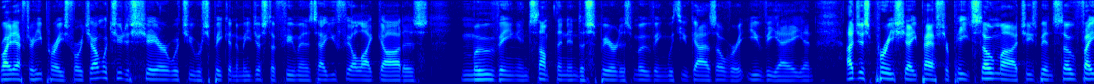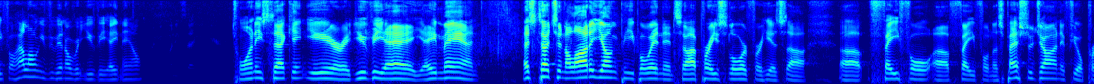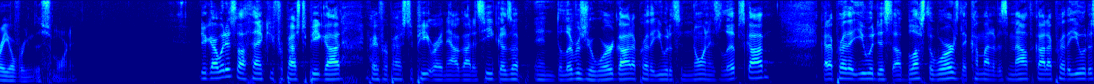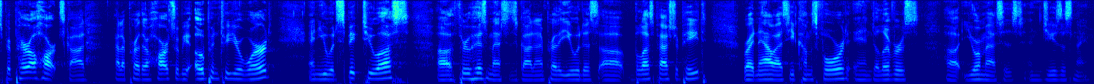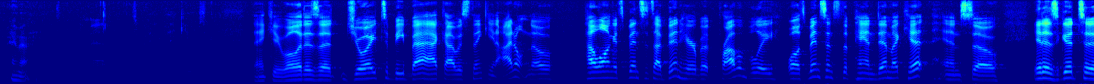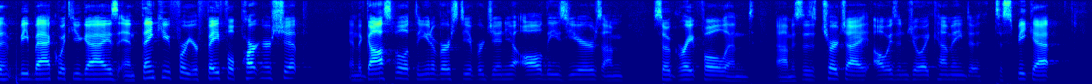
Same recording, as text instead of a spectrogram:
right after he prays for you. I want you to share what you were speaking to me just a few minutes, how you feel like God is moving and something in the Spirit is moving with you guys over at UVA. And I just appreciate Pastor Pete so much. He's been so faithful. How long have you been over at UVA now? 22nd year at UVA. Amen. That's touching a lot of young people, isn't it? So I praise Lord for his uh, uh, faithful uh, faithfulness. Pastor John, if you'll pray over him this morning. Dear God, we just uh, thank you for Pastor Pete, God. I pray for Pastor Pete right now, God, as he goes up and delivers your word, God. I pray that you would just anoint his lips, God. God, I pray that you would just uh, bless the words that come out of his mouth, God. I pray that you would just prepare our hearts, God. God, I pray their hearts would be open to your word and you would speak to us uh, through his message, God. And I pray that you would just uh, bless Pastor Pete right now as he comes forward and delivers uh, your message. In Jesus' name, amen. Thank you. Well, it is a joy to be back. I was thinking, I don't know how long it's been since I've been here, but probably, well, it's been since the pandemic hit. And so it is good to be back with you guys. And thank you for your faithful partnership in the gospel at the University of Virginia all these years. I'm so grateful. And um, this is a church I always enjoy coming to, to speak at.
